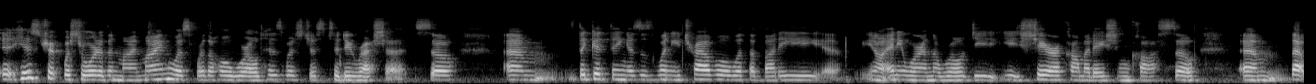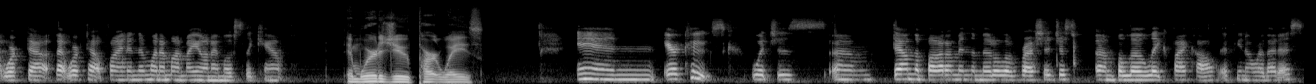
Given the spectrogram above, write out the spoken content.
it, his trip was shorter than mine. Mine was for the whole world. His was just to do Russia. So um, the good thing is, is when you travel with a buddy, uh, you know, anywhere in the world, you, you share accommodation costs. So um, that worked out. That worked out fine. And then when I'm on my own, I mostly camp. And where did you part ways? In Irkutsk, which is um, down the bottom in the middle of Russia, just um, below Lake Baikal, if you know where that is.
